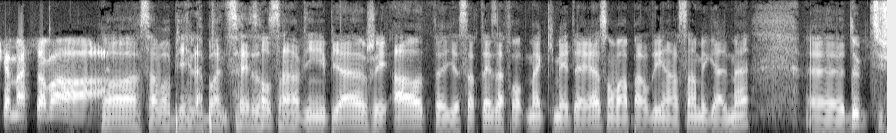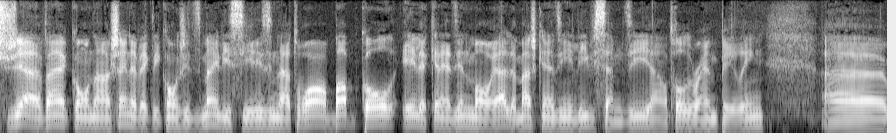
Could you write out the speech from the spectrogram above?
comment ça va? Ah, ça va bien, la bonne saison s'en vient, Pierre. J'ai hâte. Il y a certains affrontements qui m'intéressent. On va en parler ensemble également. Euh, deux petits sujets avant qu'on enchaîne avec les congédiements et les séries éliminatoires. Bob Cole et le Canadien de Montréal. Le match Canadien-Livre samedi, entre autres Ryan Paling. Euh,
